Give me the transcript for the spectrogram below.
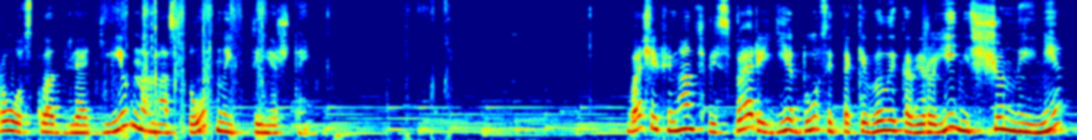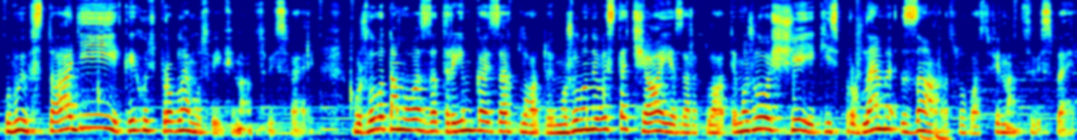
розклад для дів на наступний тиждень. В вашій фінансовій сфері є досить таки велика вірогідність, що нині ви в стадії якихось проблем у своїй фінансовій сфері. Можливо, там у вас затримка із зарплатою, можливо, не вистачає зарплати, можливо, ще якісь проблеми зараз у вас в фінансовій сфері.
